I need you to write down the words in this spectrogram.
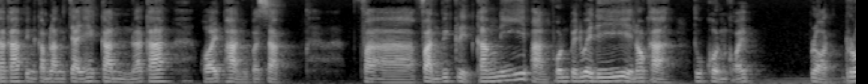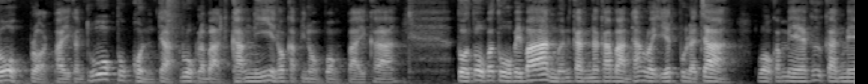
นะคะ เป็นกำลังใจให้กันนะคะขอให้ผ่านอุปสรรค ฝ่าฟันวิกฤตครั้งนี้ผ่านพ้นไปด้วยดีเนาะค่ะ ทุกคนขอให้ปลอดโรคปลอดภัยกันทุกทุกคนจากโรคระบาดครั้งนี้เนาะกับพี่น้องป้องไปค่ะตัวโตก็โทรไปบ้านเหมือนกันนะคะบ้านทั้งรอยเอ็ดพุนละจ้าบอกกับแม่คือกันแม่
